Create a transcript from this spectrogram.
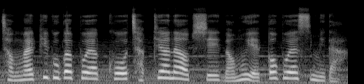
정말 피부가 뽀얗고 잡티 하나 없이 너무 예뻐 보였습니다.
